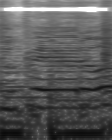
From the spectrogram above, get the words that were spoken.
superou.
